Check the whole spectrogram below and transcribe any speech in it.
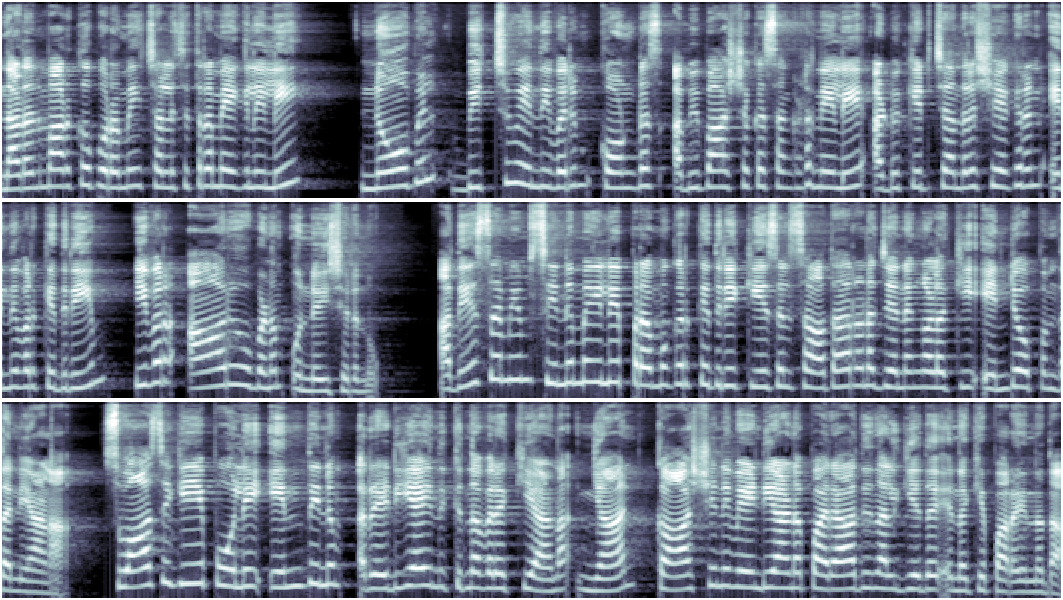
നടന്മാർക്ക് പുറമെ ചലച്ചിത്ര മേഖലയിലെ നോബിൾ ബിച്ചു എന്നിവരും കോൺഗ്രസ് അഭിഭാഷക സംഘടനയിലെ അഡ്വക്കേറ്റ് ചന്ദ്രശേഖരൻ എന്നിവർക്കെതിരെയും ഇവർ ആരോപണം ഉന്നയിച്ചിരുന്നു. അതേസമയം സിനിമയിലെ പ്രമുഖർക്കെതിരെ കേസിൽ സാധാരണ ജനങ്ങളൊക്കെ എന്റെ ഒപ്പം തന്നെയാണ്. സ്വാസികയെ പോലെ എന്തിനും റെഡിയായി നിൽക്കുന്നവരൊക്കെയാണ് ഞാൻ. കാശിന് വേണ്ടിയാണ് പരാതി നൽകിയത് എന്നൊക്കെ പറയുന്നത്.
